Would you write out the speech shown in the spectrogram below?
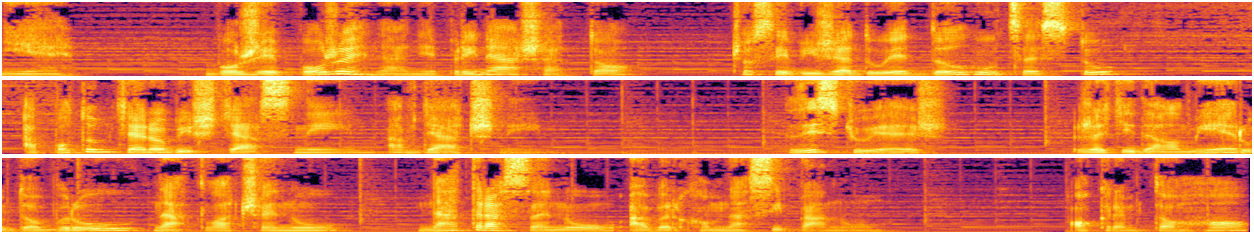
Nie. Božie požehnanie prináša to, čo si vyžaduje dlhú cestu a potom ťa robí šťastným a vďačným. Zistuješ, že ti dal mieru dobrú, natlačenú, natrasenú a vrchom nasypanú. Okrem toho,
